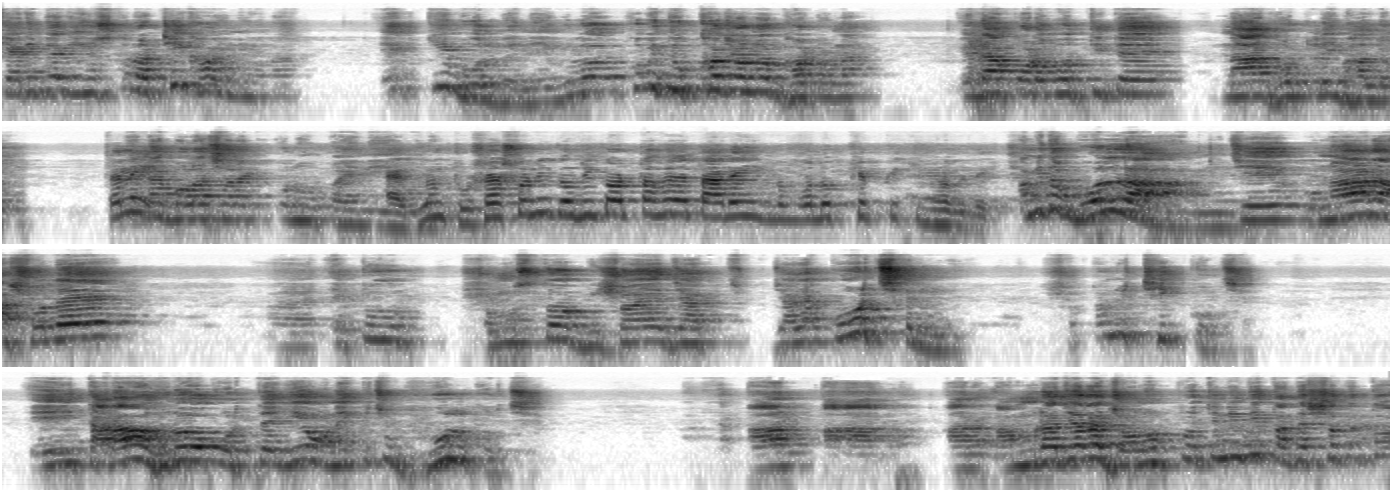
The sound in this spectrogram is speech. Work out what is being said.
ক্যারি ব্যাগ ইউজ করা ঠিক হয়নি ওনার। এ কী বলবেন? এগুলো খুবই দুঃখজনক ঘটনা। এটা পরবর্তীতে না ঘটলেই ভালো। তাহলে এটা বলা ছাড়া কোনো উপায় নেই। একজন প্রশাসনিক অধিকর্তা হয়ে তার এই পদক্ষেপকে কীভাবে দেখছে আমি তো বললাম যে ওনার আসলে একটু সমস্ত বিষয়ে যা যা যা করছেন উনি, সবটা উনি ঠিক করছেন। এই তাড়াহুড়ো করতে গিয়ে অনেক কিছু ভুল করছে আর আর আমরা যারা জনপ্রতিনিধি তাদের সাথে তো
